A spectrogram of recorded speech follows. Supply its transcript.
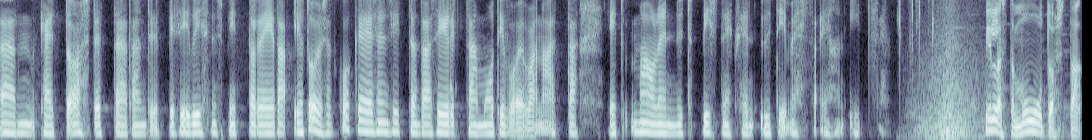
äm, käyttöastetta ja tämän tyyppisiä bisnesmittareita. Ja toiset kokee sen sitten taas erittäin motivoivana, että, että mä olen nyt bisneksen ytimessä ihan itse. Millaista muutosta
